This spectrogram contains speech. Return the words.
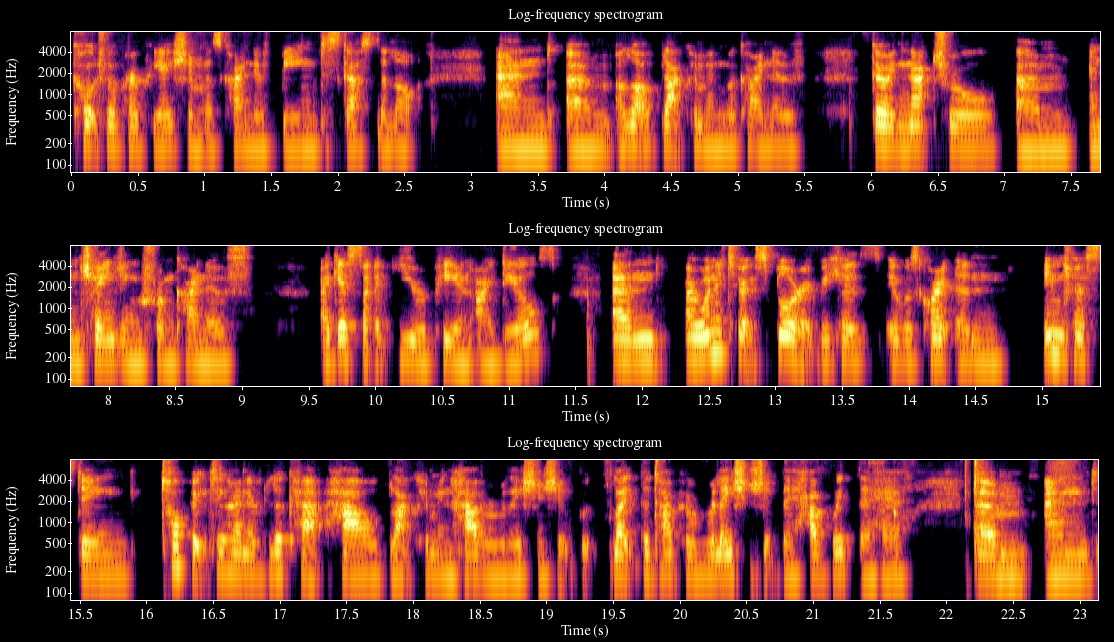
cultural appropriation was kind of being discussed a lot and um, a lot of black women were kind of going natural um, and changing from kind of i guess like european ideals and i wanted to explore it because it was quite an interesting topic to kind of look at how black women have a relationship with like the type of relationship they have with their hair um, and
